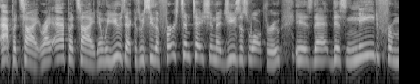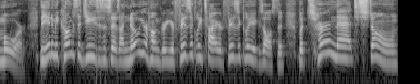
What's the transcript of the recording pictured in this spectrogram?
appetite, right? Appetite. And we use that because we see the first temptation that Jesus walked through is that this need for more. The enemy comes to Jesus and says, I know you're hungry, you're physically tired, physically exhausted, but turn that stone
